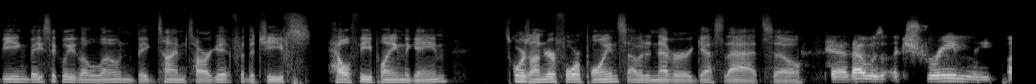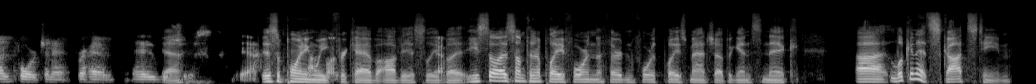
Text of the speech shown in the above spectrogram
being basically the lone big time target for the Chiefs, healthy playing the game, scores under four points. I would have never guessed that. So yeah, that was extremely unfortunate for him. yeah. Just, yeah. Disappointing week fun. for Kev, obviously, yeah. but he still has something to play for in the third and fourth place matchup against Nick. Uh, looking at Scott's team,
